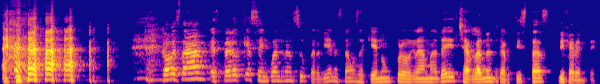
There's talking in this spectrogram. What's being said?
¿Cómo están? Espero que se encuentren súper bien. Estamos aquí en un programa de Charlando entre Artistas diferente.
